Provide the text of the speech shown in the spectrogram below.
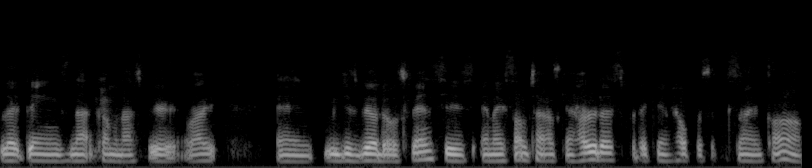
let things not come in our spirit, right? And we just build those fences and they sometimes can hurt us, but they can help us at the same time.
